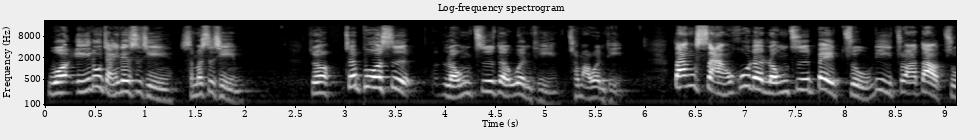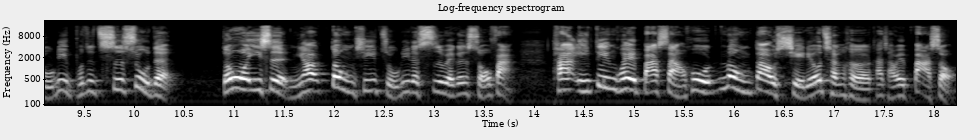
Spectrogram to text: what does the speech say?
我一路讲一件事情，什么事情？说这波是融资的问题，筹码问题。当散户的融资被主力抓到，主力不是吃素的，懂我意思？你要洞悉主力的思维跟手法，他一定会把散户弄到血流成河，他才会罢手，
